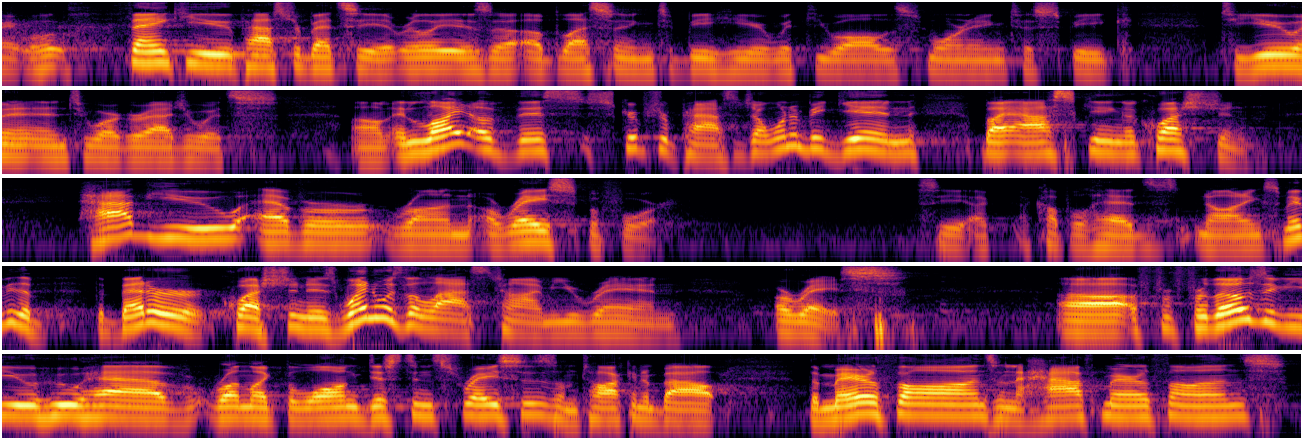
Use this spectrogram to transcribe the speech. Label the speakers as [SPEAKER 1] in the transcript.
[SPEAKER 1] Great. Well, thank you, Pastor Betsy. It really is a, blessing to be here with you all this morning to speak to you and, to our graduates. Um, in light of this scripture passage, I want to begin by asking a question Have you ever run a race before? see a, a couple heads nodding. So maybe the, the better question is when was the last time you ran a race? Uh, for, for those of you who have run like the long distance races, I'm talking about the marathons and the half marathons,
